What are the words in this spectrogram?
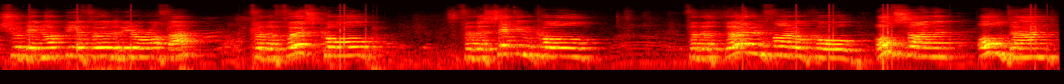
should there not be a further bid or offer. For the first call, for the second call, for the third and final call, all silent, all done,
